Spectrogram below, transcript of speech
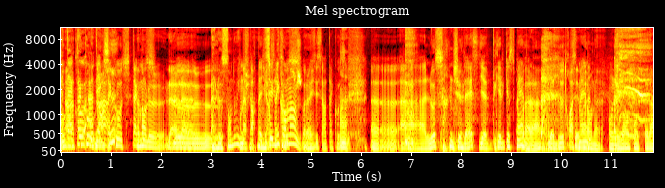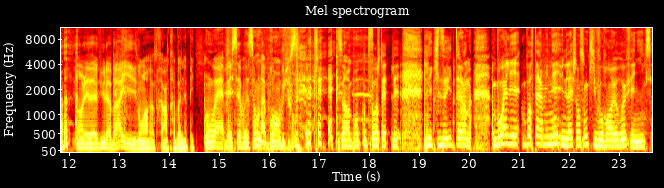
un taco, un Ah, tacos, tacos. Non, non, le, la- Le- la- le sandwich. On a partagé un Celui tacos. qu'on mange. Ouais, Ouais. C'est ça, un tacos. Voilà. Euh, à Los Angeles, il y a quelques semaines. Voilà. Il y a deux, trois semaines. vrai, on, a- on les a rencontrés là. on les a vus là-bas. Ils ont un, très- un très bon appétit. Ouais, mais c'est ça, on apprend fourchettes. Ils ont un bon coup de fourchette, les, les Kids Return. Bon, allez, pour terminer, une la chanson qui vous rend heureux, Phoenix.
